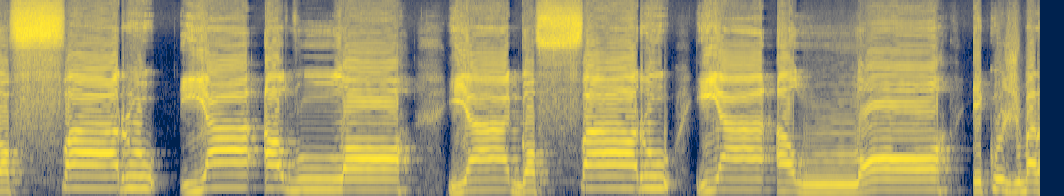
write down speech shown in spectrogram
গফারু ইয়া আল্লাহ, ইয়া গফারু ইয়া আল্লাহ একুশ বার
